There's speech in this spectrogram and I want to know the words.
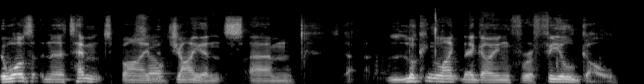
there was an attempt by sure. the Giants, um, looking like they're going for a field goal,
